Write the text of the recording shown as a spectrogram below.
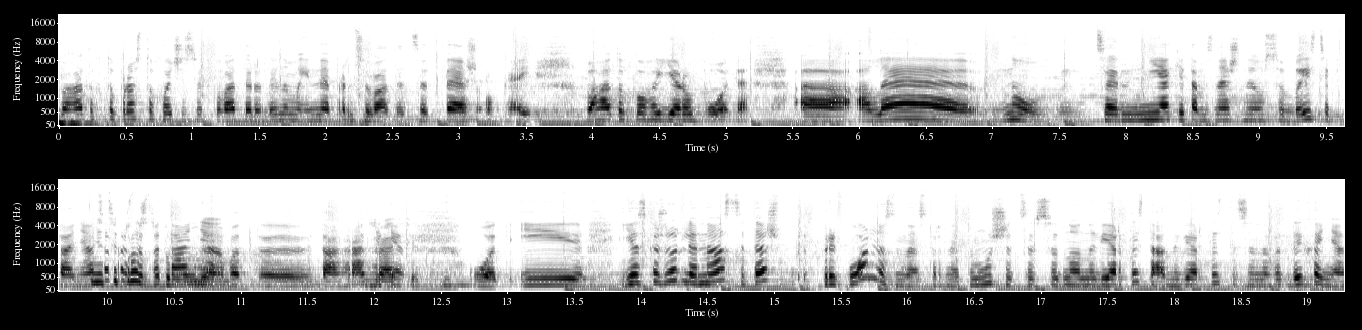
Багато хто просто хоче святкувати родинами і не працювати. Це теж окей. Багато в кого є робота. А, але ну це ніякі там знаєш не особисті питання, а це, це просто, просто питання. От е, так, графіки. Графік. От і я скажу для нас це теж прикольно з однієї сторони, тому що це все одно нові артисти, а нові артисти це нове дихання,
